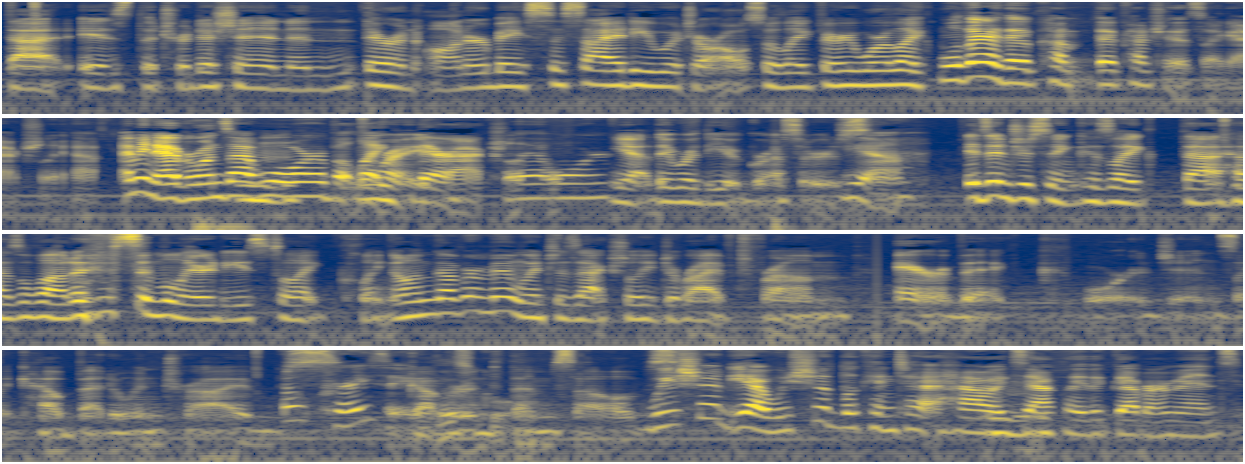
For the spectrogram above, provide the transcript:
that is the tradition, and they're an honor based society, which are also like very warlike. well, they're the com- the country that's like actually at. I mean, everyone's at war, but like Mm-hmm. Right. they're actually at war. Yeah, they were the aggressors. Yeah. It's interesting because like that has a lot of similarities to like Klingon government, which is actually derived from Arabic origins, like how Bedouin tribes Oh, crazy. governed cool. themselves. We should, yeah, we should look into how Mm-hmm. exactly the governments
